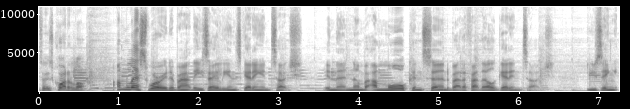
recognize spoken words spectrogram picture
So it's quite a lot. I'm less worried about these aliens getting in touch in their number. I'm more concerned about the fact they'll get in touch using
